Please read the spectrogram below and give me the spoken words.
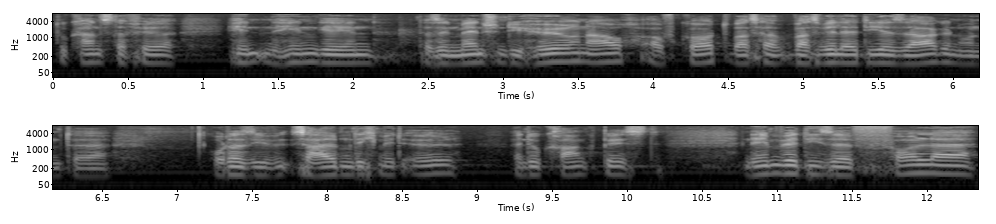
du kannst dafür hinten hingehen. Das sind Menschen, die hören auch auf Gott, was, was will er dir sagen. Und, äh, oder sie salben dich mit Öl, wenn du krank bist. Nehmen wir diese volle,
